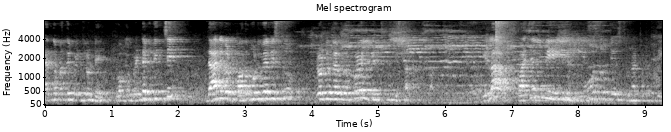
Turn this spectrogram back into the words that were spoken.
ఎంతమంది బిడ్డలుంటే ఒక బిడ్డకి ఇచ్చి దాన్ని కూడా పదమూడు వేలు ఇస్తూ రెండు వేల రూపాయలు ఇస్తాను. ఇలా ప్రజల్ని మోసం చేస్తున్నటువంటి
